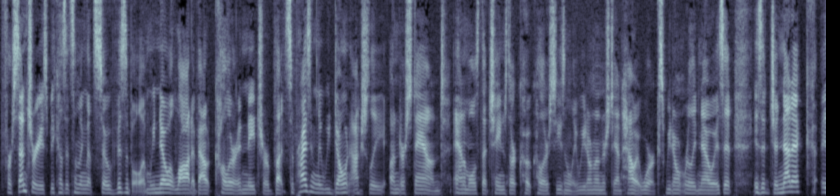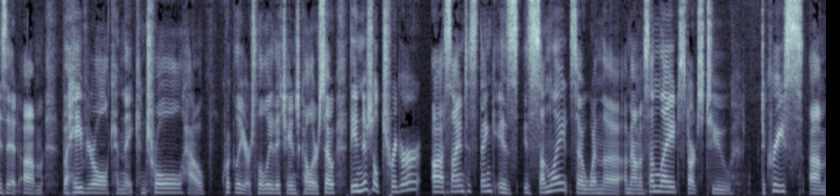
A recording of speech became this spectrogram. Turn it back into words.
for centuries because it's something that's so visible, and we know a lot about color in nature. But surprisingly, we don't actually understand animals that change their coat color seasonally. We don't understand how it works. We don't really know is it is it genetic? Is it um, behavioral? Can they control how quickly or slowly they change color. So the initial trigger, uh, scientists think, is is sunlight. So when the amount of sunlight starts to decrease, um,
